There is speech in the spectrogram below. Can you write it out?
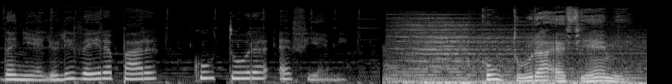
Daniele Oliveira para Cultura FM. Cultura FM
